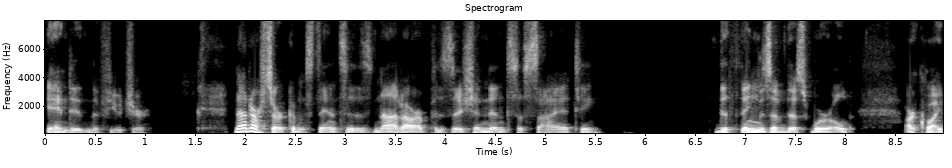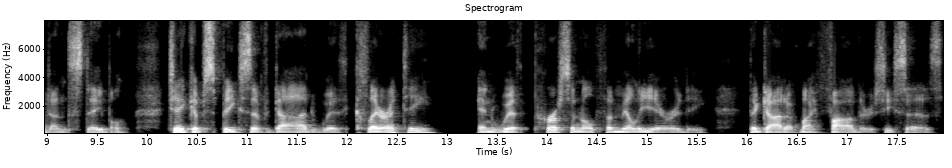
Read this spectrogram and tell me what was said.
and in the future. Not our circumstances, not our position in society. The things of this world are quite unstable. Jacob speaks of God with clarity and with personal familiarity. The God of my fathers, he says,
